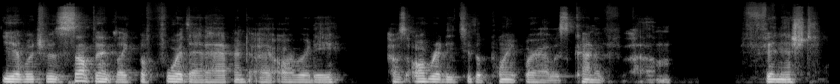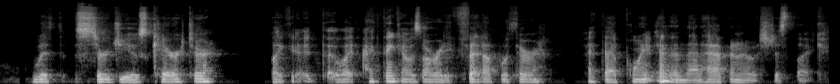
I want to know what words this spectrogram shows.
Yeah, which was something like before that happened, I already I was already to the point where I was kind of um finished with Sergio's character. Like I- like I think I was already fed up with her at that point and then that happened and it was just like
